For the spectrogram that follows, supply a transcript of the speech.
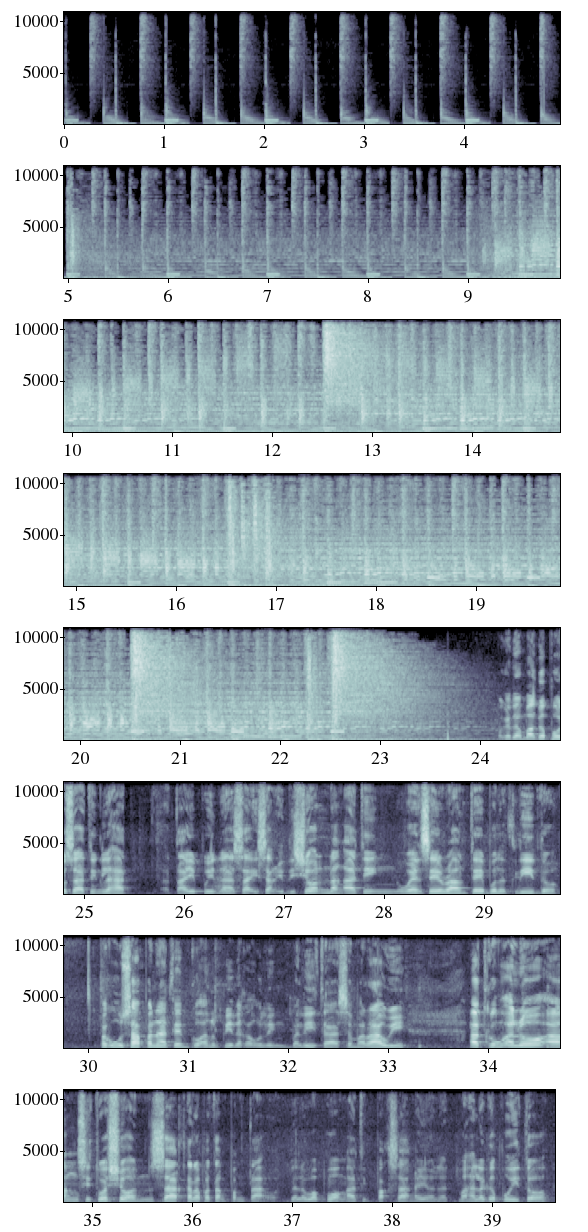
Magandang umaga po sa ating lahat. Tayo po'y nasa isang edisyon ng ating Wednesday Roundtable at Lido. Pag-uusapan natin kung anong pinakahuling balita sa Marawi at kung ano ang sitwasyon sa karapatang pangtao. Dalawa po ang ating paksa ngayon at mahalaga po ito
